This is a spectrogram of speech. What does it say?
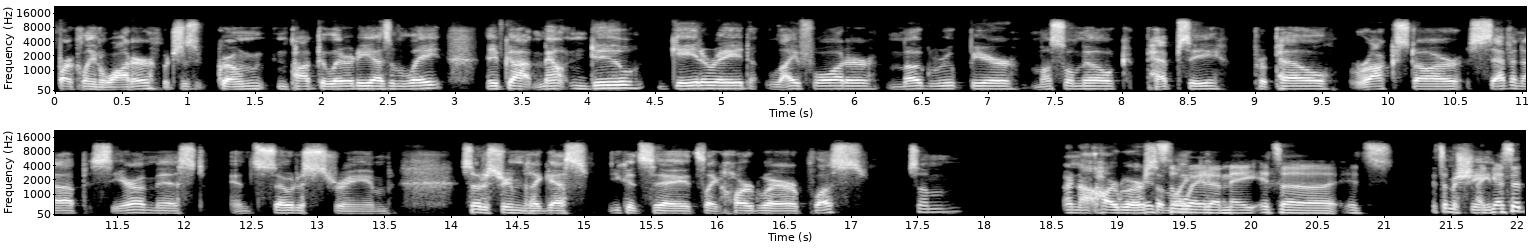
sparkling water, which has grown in popularity as of late. They've got Mountain Dew, Gatorade, Life Water, Mug Root Beer, Muscle Milk, Pepsi, Propel, Rockstar, 7 Up, Sierra Mist, and Soda Stream. Soda Streams, I guess you could say it's like hardware plus some or not hardware. It's the like, way to make it's a it's it's a machine. I guess it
